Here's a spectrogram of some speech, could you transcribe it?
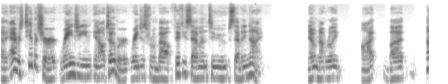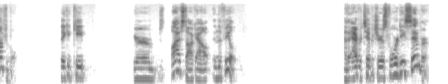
Now, the average temperature ranging in October ranges from about 57 to 79. You know, not really hot, but comfortable. You could keep your livestock out in the field. Now, the average temperatures for December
